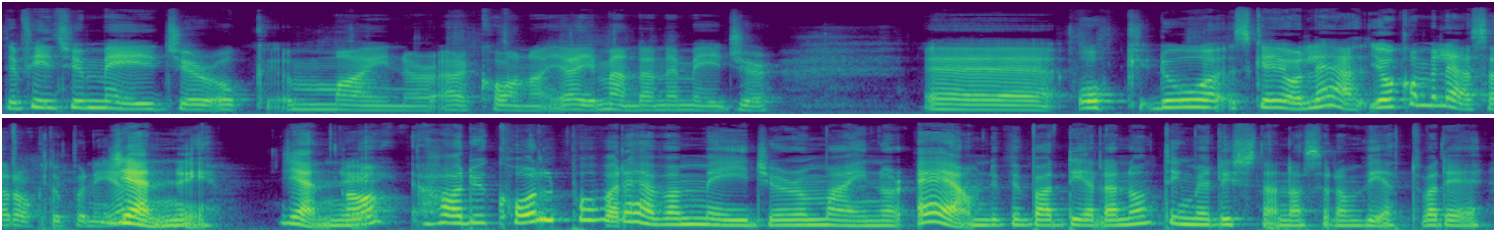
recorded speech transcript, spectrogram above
Det finns ju major och minor arcana. Jajamän, den är major. Eh, och då ska jag läsa, jag kommer läsa rakt upp och ner. Jenny, Jenny, ja. har du koll på vad det här vad major och minor är? Om du vill bara dela någonting med lyssnarna så de vet vad det är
